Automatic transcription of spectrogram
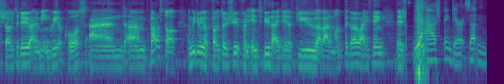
show to do and a meet and greet of course and um, first off I'm gonna be doing a photo shoot for an interview that I did a few about a month ago I think there's Leah Ashe and Garrett Sutton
